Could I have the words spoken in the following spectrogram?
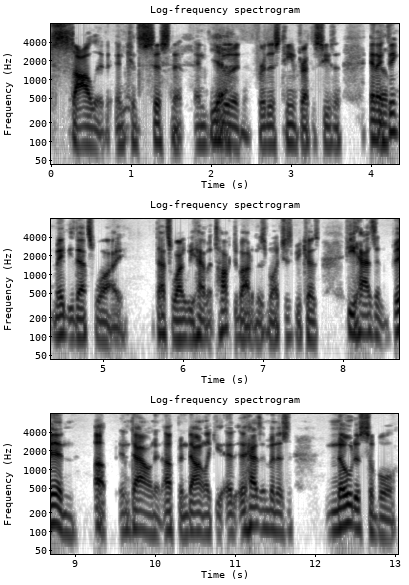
solid and consistent and yeah. good for this team throughout the season. And. I think maybe that's why that's why we haven't talked about him as much is because he hasn't been up and down and up and down like it, it hasn't been as noticeable,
